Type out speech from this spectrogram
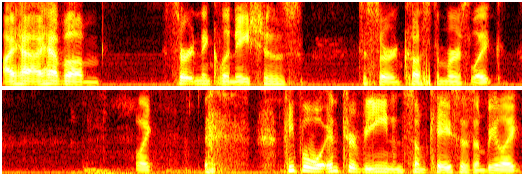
I, ha- I have um certain inclinations to certain customers. Like, like people will intervene in some cases and be like,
